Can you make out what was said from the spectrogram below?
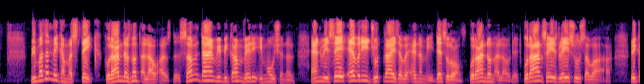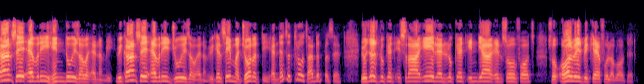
We mustn't make a mistake. Quran does not allow us this. Sometimes we become very emotional and we say every jutla is our enemy. That's wrong. Quran don't allow that. Quran says Laysu sawa'a. We can't say every Hindu is our enemy. We can't say every Jew is our enemy. We can say majority, and that's the truth, hundred percent. You just look at Israel and look at India and so forth. So always be careful about that.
